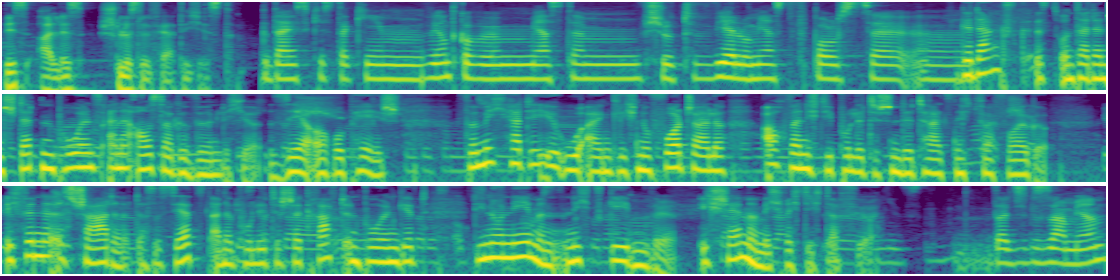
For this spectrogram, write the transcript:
bis alles schlüsselfertig ist. Gdańsk jest takim wyjątkowym miastem wśród wielu miast w Polsce. Gdańsk ist unter den Städten Polens eine außergewöhnliche, sehr europäisch. Für mich hat die EU eigentlich nur Vorteile, auch wenn ich die politischen Details nicht verfolge. Ich finde es schade, dass es jetzt eine politische Kraft in Polen gibt, die nur nehmen, nichts geben will. Ich schäme mich richtig dafür dać w zamian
